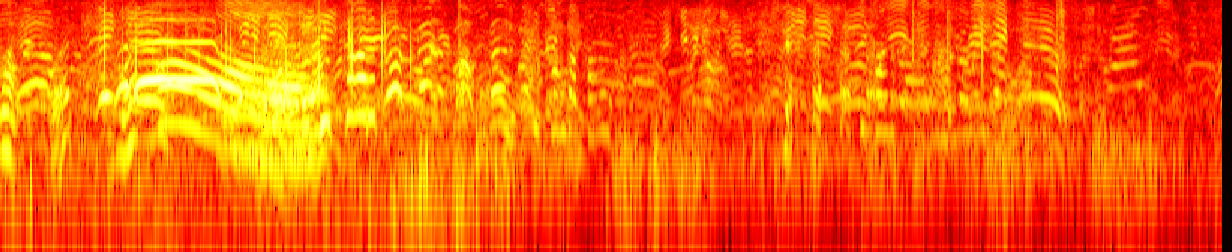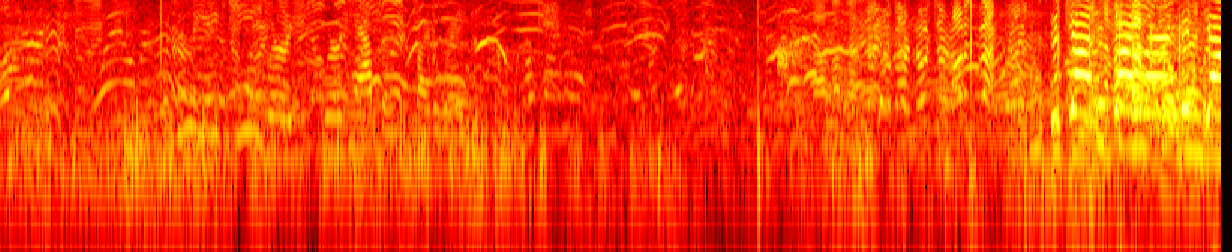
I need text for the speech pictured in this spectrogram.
What? What? Oh, you got it. He called a foul. He called a foul. It was in the 18 where, he, where it happened, by the way. Good job, Skylar.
